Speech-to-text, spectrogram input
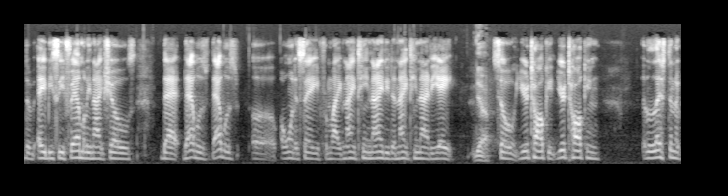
the ABC Family Night shows. That that was that was uh, I want to say from like 1990 to 1998. Yeah. So you're talking you're talking less than a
